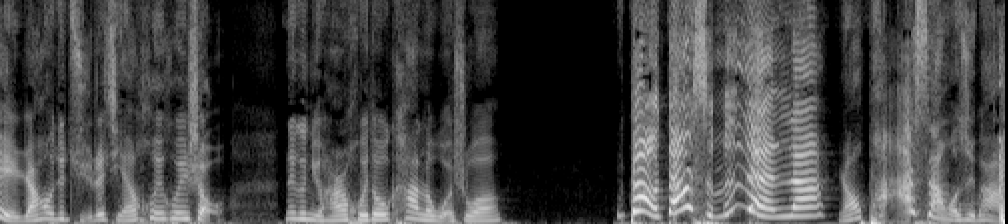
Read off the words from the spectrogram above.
哎！’然后我就举着钱挥挥手。那个女孩回头看了我说：‘你把我当什么人了？’然后啪扇我嘴巴子，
